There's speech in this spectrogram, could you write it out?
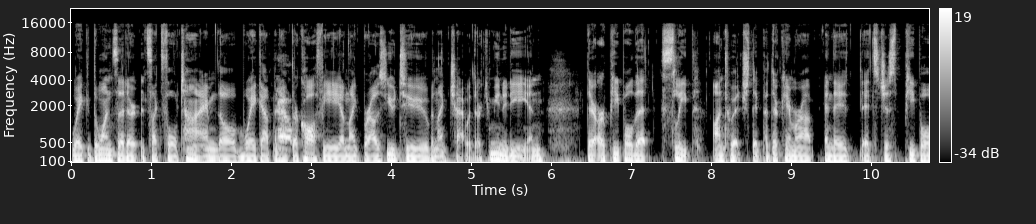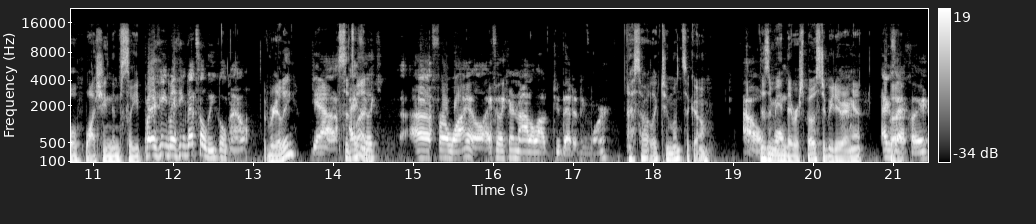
wake the ones that are it's like full time they'll wake up and have their coffee and like browse youtube and like chat with their community and there are people that sleep on twitch they put their camera up and they it's just people watching them sleep But I think I think that's illegal now. really Yeah. Since I when? feel like uh, for a while, I feel like you're not allowed to do that anymore. i saw it like two months ago Oh, Doesn't mean they were supposed to be doing it. but- exactly.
